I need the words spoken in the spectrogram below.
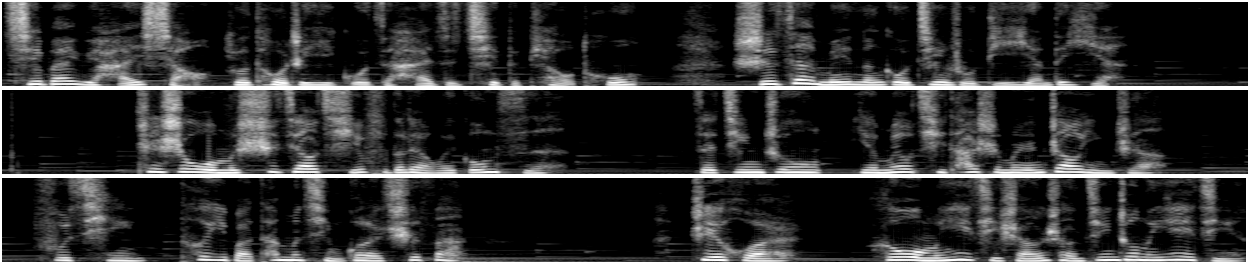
齐白羽还小，又透着一股子孩子气的跳脱，实在没能够进入狄言的眼。这是我们世交齐府的两位公子。在京中也没有其他什么人照应着，父亲特意把他们请过来吃饭。这会儿和我们一起赏赏京中的夜景。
